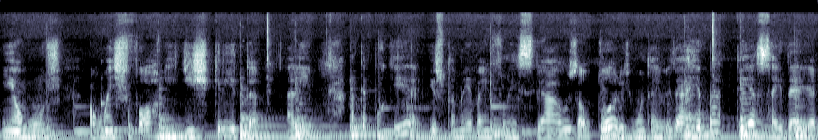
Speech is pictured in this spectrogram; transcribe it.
em alguns, algumas formas de escrita ali. Até porque isso também vai influenciar os autores, muitas vezes, a rebater essa ideia.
